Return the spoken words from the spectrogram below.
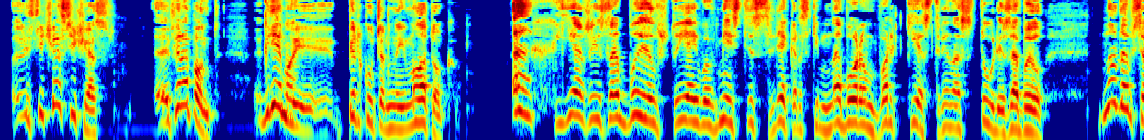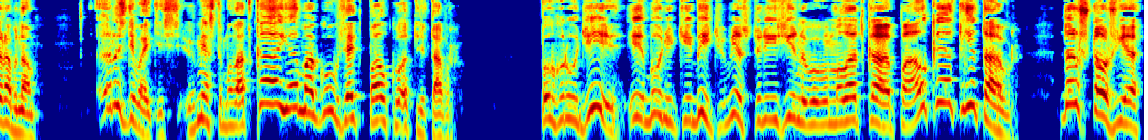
— Сейчас, сейчас. Ферапонт, где мой перкуторный молоток? Ах, я же и забыл, что я его вместе с лекарским набором в оркестре на стуле забыл. Ну да все равно. Раздевайтесь. Вместо молотка я могу взять палку от литавр. — По груди и будете бить вместо резинового молотка палкой от литавр? Да что ж я,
